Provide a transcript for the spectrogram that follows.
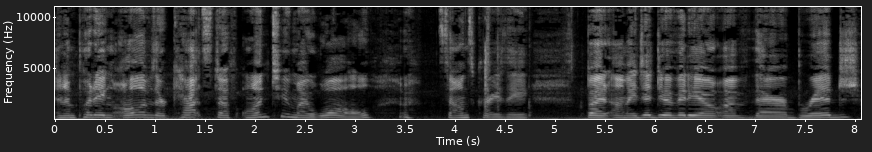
And I'm putting all of their cat stuff onto my wall. Sounds crazy. But um, I did do a video of their bridge.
